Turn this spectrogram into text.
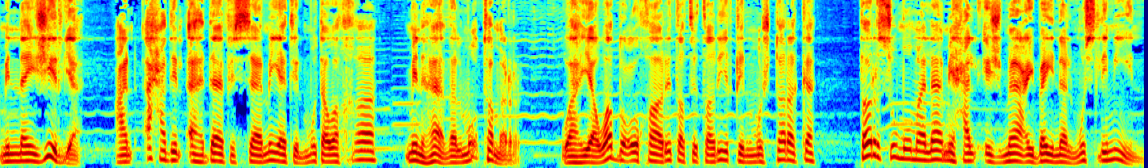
من نيجيريا عن أحد الأهداف السامية المتوخاة من هذا المؤتمر وهي وضع خارطة طريق مشتركة ترسم ملامح الإجماع بين المسلمين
